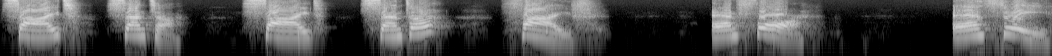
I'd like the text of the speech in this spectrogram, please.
Side, center, side, center, five, and four, and three,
